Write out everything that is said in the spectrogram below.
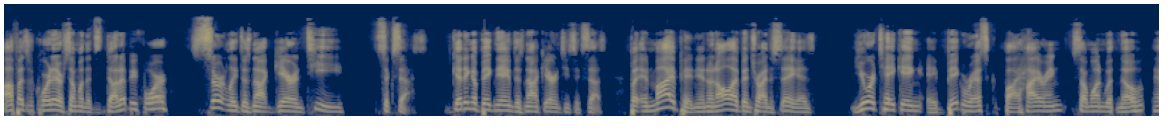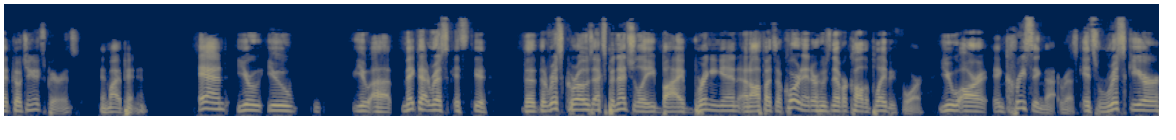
offensive coordinator, someone that's done it before, certainly does not guarantee success. Getting a big name does not guarantee success. But in my opinion, and all I've been trying to say is you are taking a big risk by hiring someone with no head coaching experience, in my opinion. And you, you, you, uh, make that risk. It's, the, the risk grows exponentially by bringing in an offensive coordinator who's never called a play before you are increasing that risk. It's riskier,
